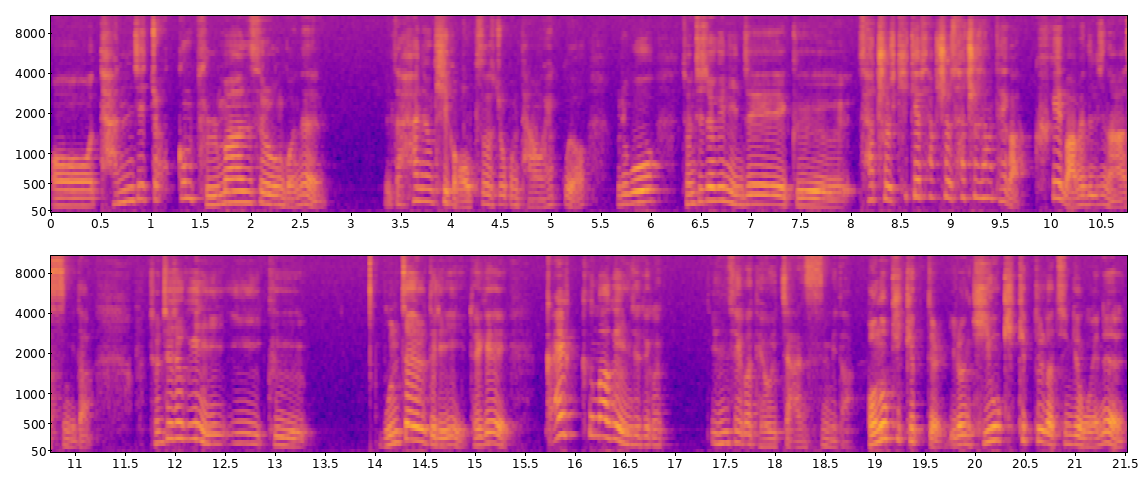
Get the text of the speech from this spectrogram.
어, 단지 조금 불만스러운 거는 일단 한영 키가 없어서 조금 당황했고요. 그리고 전체적인 이제 그 사출 키캡 사출 사출 상태가 크게 마음에 들진 않았습니다. 전체적인 이 그 문자열들이 되게 깔끔하게 인쇄가 인쇄가 되어 있지 않습니다. 번호 키캡들, 이런 기호 키캡들 같은 경우에는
